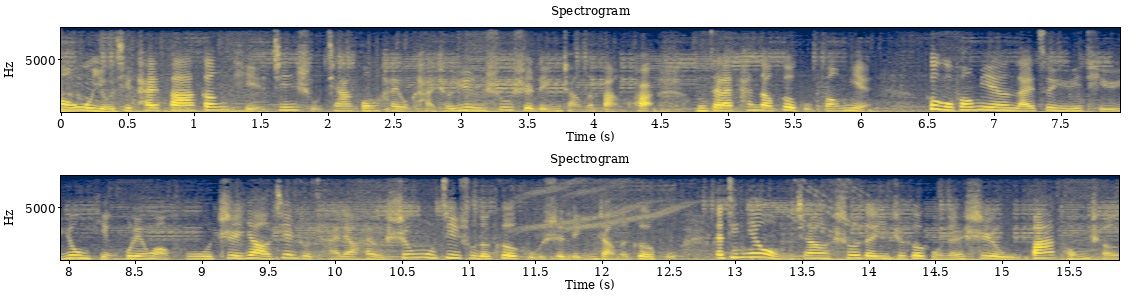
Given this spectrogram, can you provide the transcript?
矿物、油气开发、钢铁、金属加工，还有卡车运输是领涨的板块。我们再来看到个股方面。个股方面，来自于体育用品、互联网服务、制药、建筑材料，还有生物技术的个股是领涨的个股。那今天我们将要说的一只个股呢，是五八同城。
